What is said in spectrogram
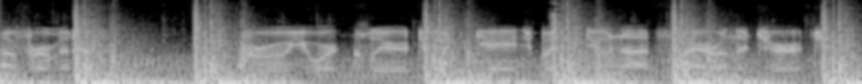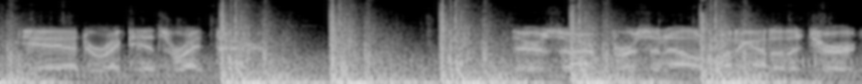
Affirmative. You are cleared to engage, but do not fire on the church. Yeah, direct hits right there. There's armed personnel running out of the church.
